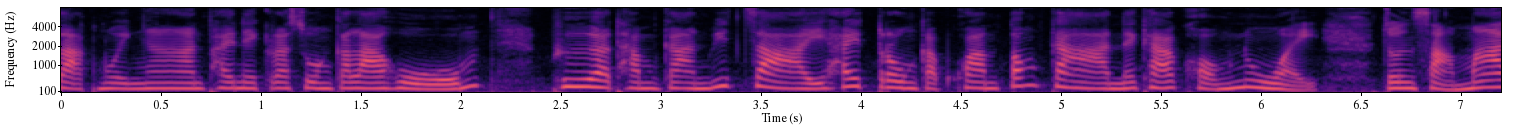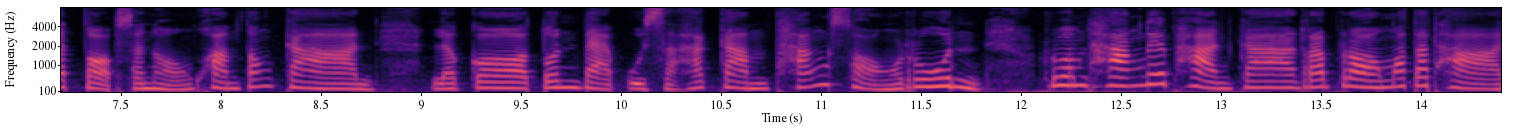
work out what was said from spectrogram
จากหน่วยงานภายในกระทรวงกลาโหม เพื่อทำการวิจัยให้ตรงกับความต้องการนะคะของหน่วย จนสามารถตอบสนองความต้องการ แล้วก็ต้นแบบอุตสาหกรรมทั้ง 2 รุ่น รวมทั้งได้ผ่านการรับรองมาตรฐาน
